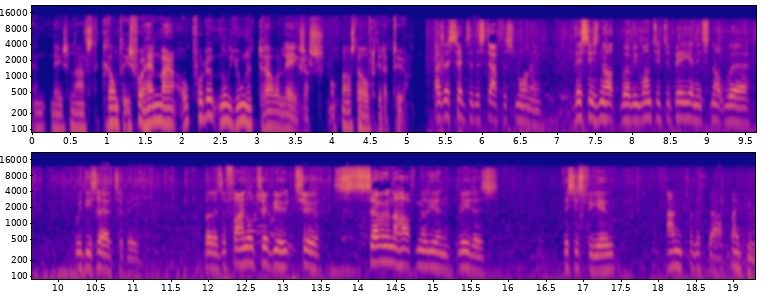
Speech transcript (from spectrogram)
En deze laatste krant is voor hen, maar ook voor de miljoenen trouwe lezers. Nogmaals de hoofdredacteur. As I said to the staff this morning, this is not where we wanted to be and it's not where we deserve to be. But as a final tribute to seven and a half million readers, this is for you and for the staff. Thank you.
